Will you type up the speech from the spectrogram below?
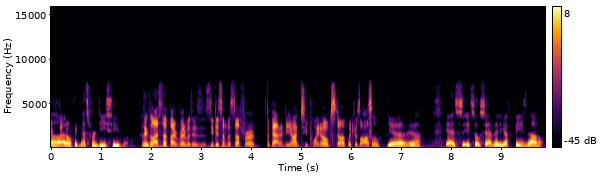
Uh, I don't think that's for DC though. I think the last stuff I read was his, he did some of the stuff for the Batman Beyond 2.0 stuff, which was awesome. Yeah, yeah, yeah. It's it's so sad that he got phased out.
